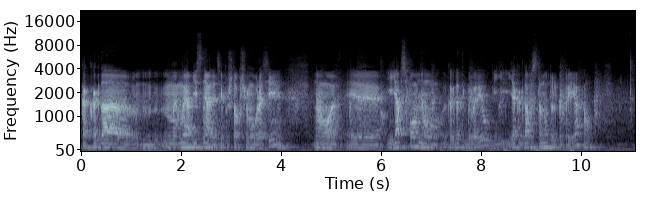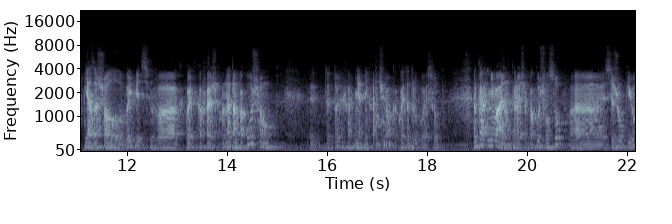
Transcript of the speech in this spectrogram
как когда мы, мы объясняли, типа, что к чему в России. Вот. И, и я вспомнил, когда ты говорил, я когда в Астану только приехал, я зашел выпить в какую-то кафешку. Ну, я там покушал, э, то, то ли хар... Нет, не харчо, какой-то другой суп. Ну, кор... неважно, короче, покушал суп, э, сижу, пью,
